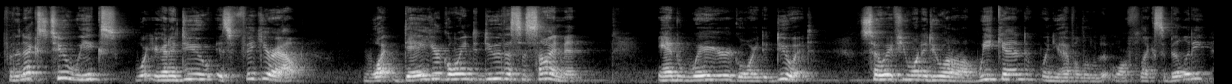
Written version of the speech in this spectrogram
for the next two weeks, what you're going to do is figure out what day you're going to do this assignment and where you're going to do it. So if you want to do it on a weekend when you have a little bit more flexibility,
